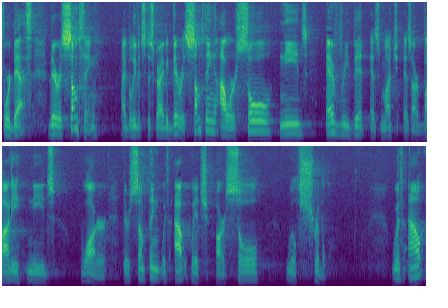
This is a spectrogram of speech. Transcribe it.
for death. There is something, I believe it's describing, there is something our soul needs every bit as much as our body needs water. There's something without which our soul will shrivel. Without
